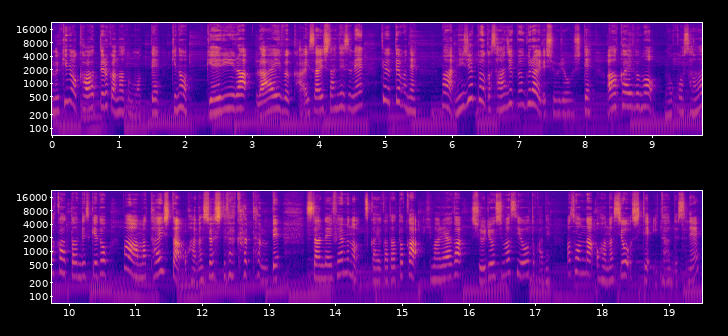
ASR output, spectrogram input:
の昨日変わってるかなと思って昨日ゲリラライブ開催したんですね。って言ってもねまあ20分か30分ぐらいで終了してアーカイブも残さなかったんですけどまああんま大したお話はしてなかったのでスタンド FM の使い方とかヒマラヤが終了しますよとかね、まあ、そんなお話をしていたんですね。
